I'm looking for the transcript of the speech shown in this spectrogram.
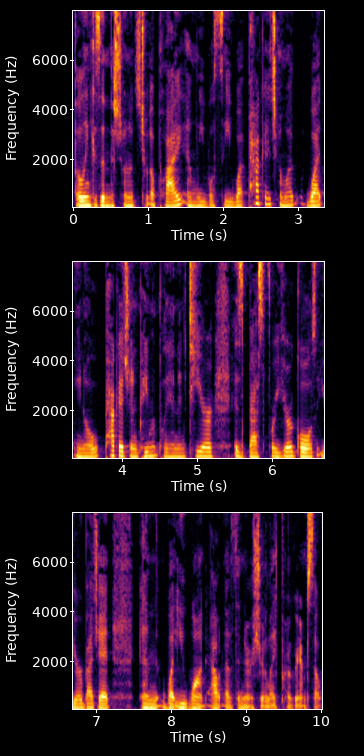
The link is in the show notes to apply, and we will see what package and what, what, you know, package and payment plan and tier is best for your goals, your budget, and what what you want out of the Nourish Your Life program. So,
